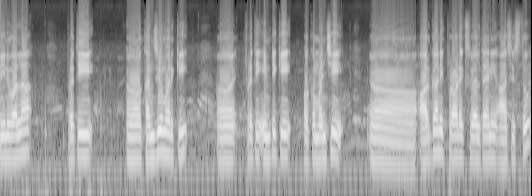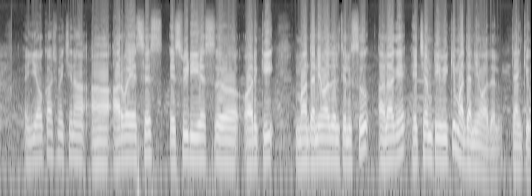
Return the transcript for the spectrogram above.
దీనివల్ల ప్రతి కన్జ్యూమర్కి ప్రతి ఇంటికి ఒక మంచి ఆర్గానిక్ ప్రోడక్ట్స్ వెళ్తాయని ఆశిస్తూ ఈ అవకాశం ఇచ్చిన ఆర్వైఎస్ఎస్ ఎస్విడిఎస్ వారికి మా ధన్యవాదాలు తెలుస్తూ అలాగే హెచ్ఎం టీవీకి మా ధన్యవాదాలు. Thank you.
